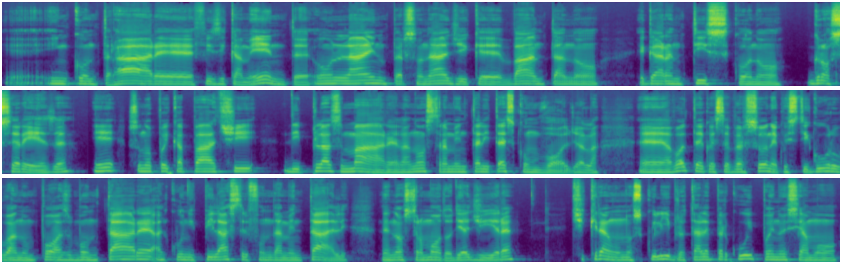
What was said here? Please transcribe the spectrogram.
eh, incontrare fisicamente online personaggi che vantano e garantiscono grosse rese e sono poi capaci di plasmare la nostra mentalità e sconvolgerla. Eh, a volte queste persone, questi guru vanno un po' a smontare alcuni pilastri fondamentali nel nostro modo di agire, ci creano uno squilibrio tale per cui poi noi siamo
